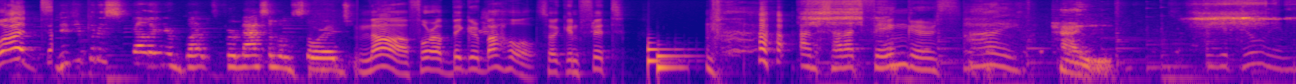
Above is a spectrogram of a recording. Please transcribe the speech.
What? Did you put a spell in your butt for maximum storage? No, for a bigger butthole so it can fit. I'm Salad Fingers. Hi. Hi. How you doing?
